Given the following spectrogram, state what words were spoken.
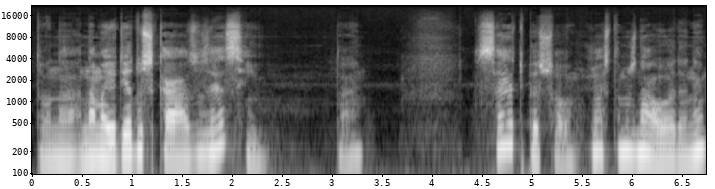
Então, na, na maioria dos casos é assim, tá? Certo, pessoal? Já estamos na hora, né?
